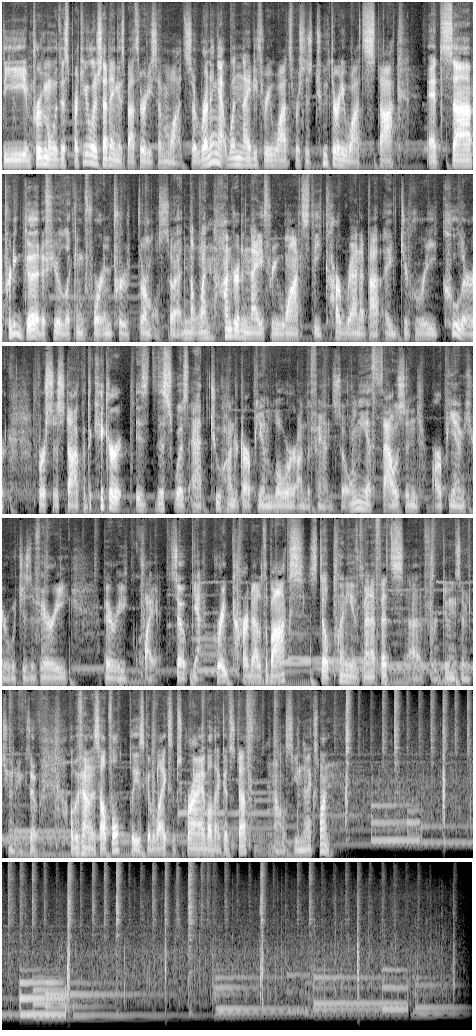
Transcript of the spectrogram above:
The improvement with this particular setting is about 37 watts. So running at 193 watts versus 230 watts stock, it's uh, pretty good if you're looking for improved thermals. So at 193 watts, the card ran about a degree cooler versus stock. But the kicker is this was at 200 RPM lower on the fan. So only a thousand RPM here, which is a very very quiet. So yeah, great card out of the box. Still plenty of benefits uh, for doing some tuning. So hope you found this helpful. Please give a like, subscribe, all that good stuff, and I'll see you in the next one.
